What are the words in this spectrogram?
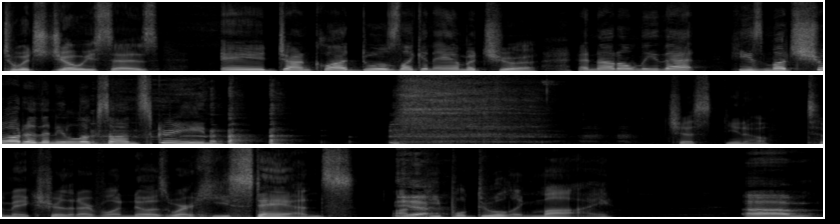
To which Joey says, Hey, Jean Claude duels like an amateur. And not only that, he's much shorter than he looks on screen. Just, you know, to make sure that everyone knows where he stands on Yeah. people dueling Mai. Um,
